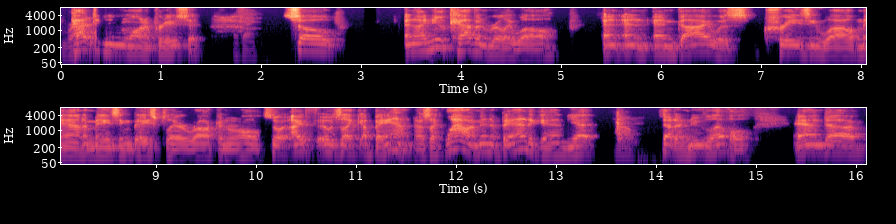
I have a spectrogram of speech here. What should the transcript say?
Right. Pat didn't even want to produce it. Okay. So, and I knew Kevin really well and and and Guy was crazy wild man, amazing bass player, rock and roll. So I it was like a band. I was like, wow, I'm in a band again, yet wow. it's at a new level, and uh,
